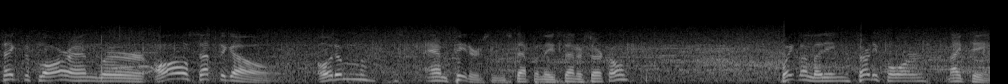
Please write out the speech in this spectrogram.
Take the floor, and we're all set to go. Odom and Peterson step in the center circle. Wheatland leading 34-19. The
